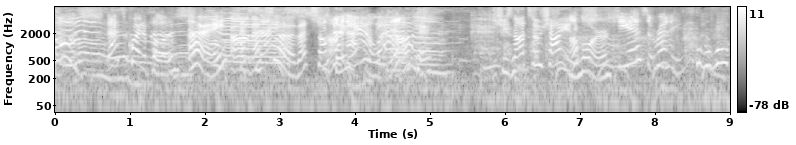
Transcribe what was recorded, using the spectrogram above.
pose. That's quite a pose. Alright. Oh, that's uh, nice. that's something. good at it, wow. Okay. She's not so shy oh, anymore. She is running. Oh,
